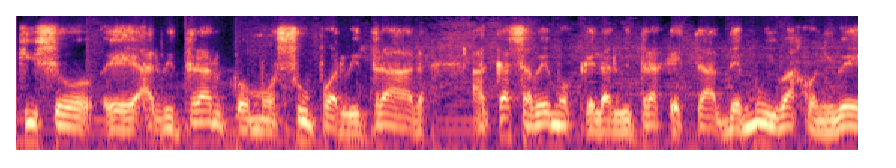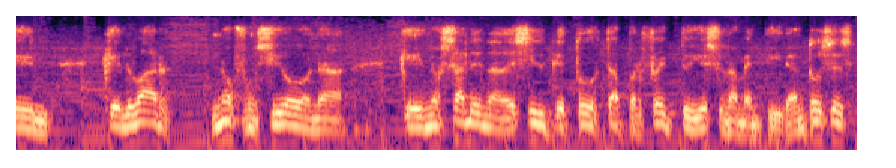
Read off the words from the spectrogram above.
quiso eh, arbitrar como supo arbitrar. Acá sabemos que el arbitraje está de muy bajo nivel, que el VAR no funciona, que nos salen a decir que todo está perfecto y es una mentira. Entonces,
